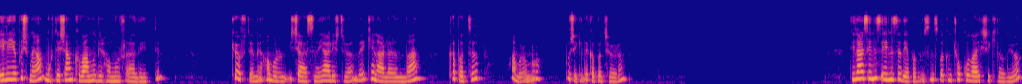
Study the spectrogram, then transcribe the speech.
Eli yapışmayan muhteşem kıvamlı bir hamur elde ettim. Köftemi hamurun içerisine yerleştiriyorum ve kenarlarından kapatıp hamurumu bu şekilde kapatıyorum. Dilerseniz elinizde de yapabilirsiniz. Bakın çok kolay şekil alıyor.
